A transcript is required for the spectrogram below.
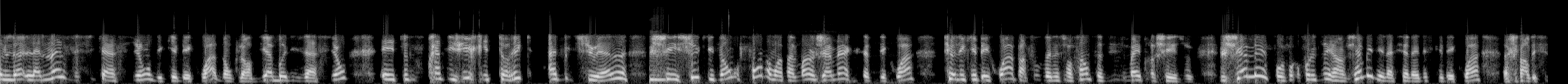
la nazification des Québécois, donc leur diabolisation, est une stratégie rhétorique habituelle chez ceux qui n'ont fondamentalement jamais accepté quoi que les Québécois, à partir des années 60, se disent mettre chez eux. Jamais, faut, faut le dire, hein, jamais des nationalistes québécois, euh, je parle ici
